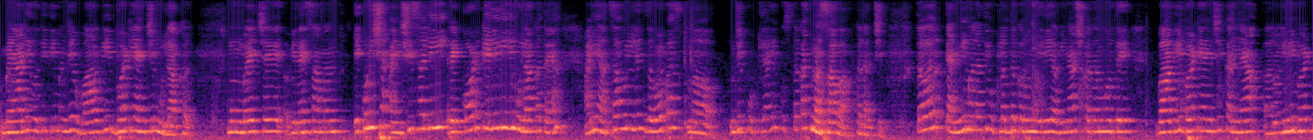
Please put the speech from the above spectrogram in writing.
मिळाली होती ती म्हणजे वा वि भट यांची मुलाखत. मुंबईचे विनय सामंत एकोणीसशे ऐंशी साली रेकॉर्ड केलेली ही मुलाखत आहे आणि याचा उल्लेख जवळपास म्हणजे कुठल्याही पुस्तकात नसावा कदाचित. तर त्यांनी मला ती उपलब्ध करून दिली. अविनाश कदम होते वावी भट यांची कन्या रोहिणी भट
